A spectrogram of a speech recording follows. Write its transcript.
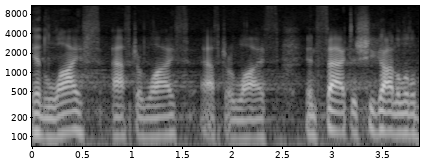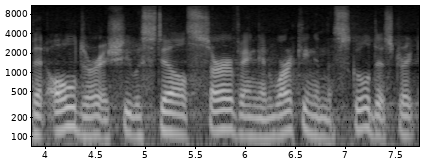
in life after life after life. In fact, as she got a little bit older, as she was still serving and working in the school district,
